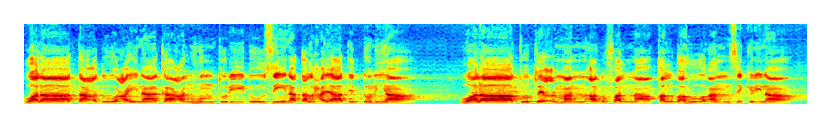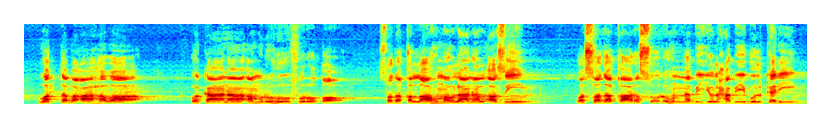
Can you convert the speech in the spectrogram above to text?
ولا تعد عيناك عنهم تريد زينة الحياة الدنيا ولا تطع من أغفلنا قلبه عن ذكرنا واتبع هواه وكان أمره فرطا. صدق الله مولانا العظيم وصدق رسوله النبي الحبيب الكريم.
